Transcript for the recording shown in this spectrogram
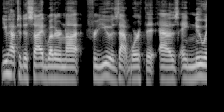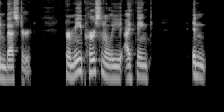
you have to decide whether or not for you is that worth it as a new investor. For me personally, I think in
